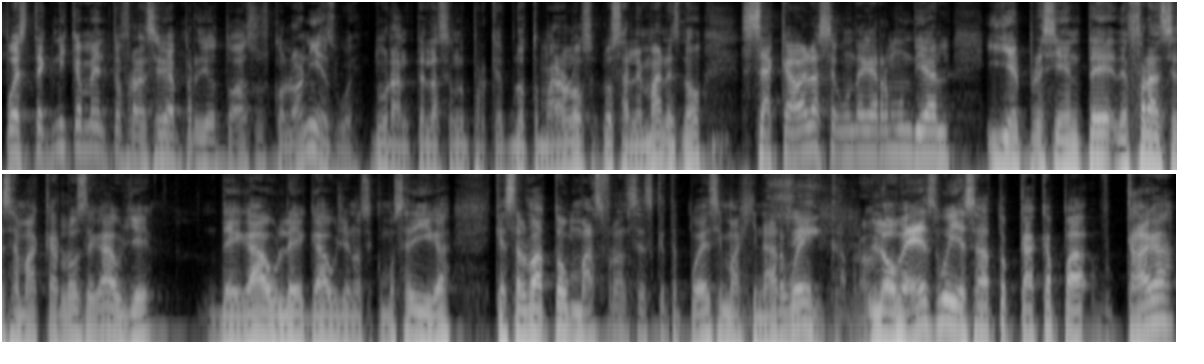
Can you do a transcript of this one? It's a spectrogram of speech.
pues técnicamente Francia había perdido todas sus colonias, güey. Durante la segunda, porque lo tomaron los, los alemanes, ¿no? Se acaba la Segunda Guerra Mundial y el presidente de Francia se llama Carlos de Gaulle. De Gaule, Gaulle, no sé cómo se diga, que es el vato más francés que te puedes imaginar, güey. cabrón. Lo ves, güey, ese vato caca pa- caga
